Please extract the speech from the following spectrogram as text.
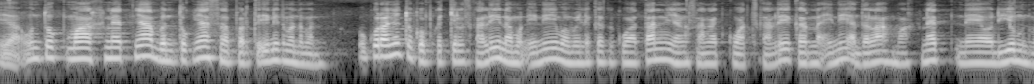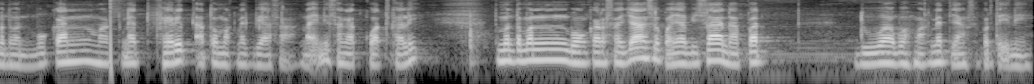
Ya, untuk magnetnya bentuknya seperti ini, teman-teman. Ukurannya cukup kecil sekali namun ini memiliki kekuatan yang sangat kuat sekali karena ini adalah magnet neodymium teman-teman bukan magnet ferrit atau magnet biasa. Nah ini sangat kuat sekali. Teman-teman bongkar saja supaya bisa dapat dua buah magnet yang seperti ini.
